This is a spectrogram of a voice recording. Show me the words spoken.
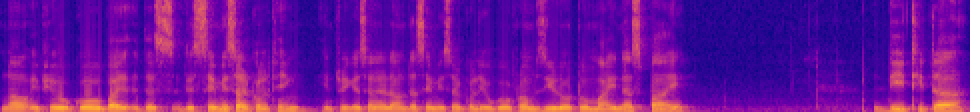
now if you go by this this semicircle thing integration around the semicircle you go from 0 to minus pi d theta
